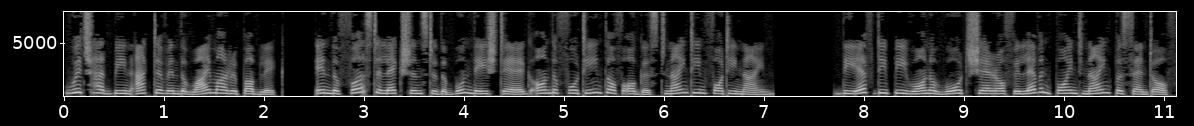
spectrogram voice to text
which had been active in the Weimar Republic. In the first elections to the Bundestag on 14 August 1949, the FDP won a vote share of 11.9% of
